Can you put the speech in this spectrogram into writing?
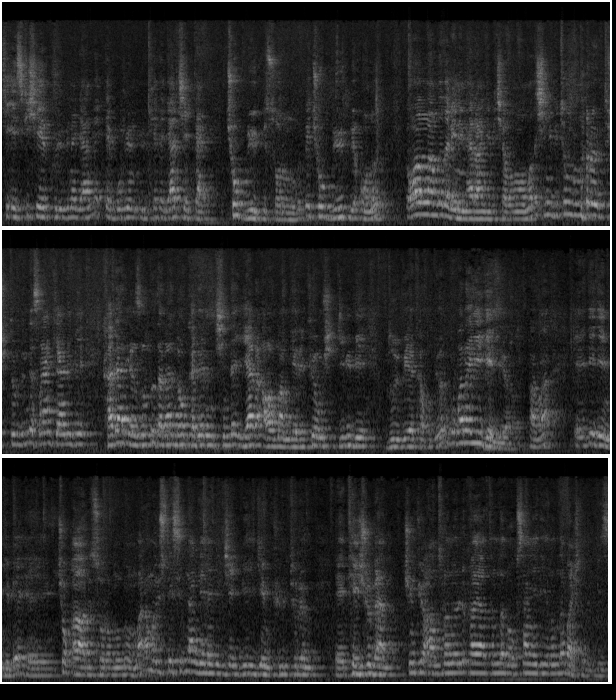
Ki Eskişehir Kulübü'ne gelmek de bugün ülkede gerçekten çok büyük bir sorumluluk ve çok büyük bir onur. O anlamda da benim herhangi bir çabam olmadı. Şimdi bütün bunları örtüştürdüğümde sanki yani bir kader yazıldı da ben de o kaderin içinde yer almam gerekiyormuş gibi bir duyguya kapılıyorum. Bu bana iyi geliyor ama e, dediğim gibi e, çok ağır bir sorumluluğum var ama üstesinden gelebilecek bilgim, kültürüm, e, tecrübem. Çünkü antrenörlük hayatımda 97 yılında başladık biz.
